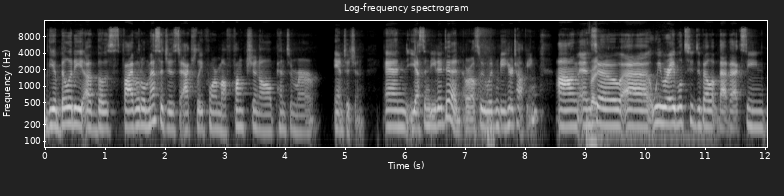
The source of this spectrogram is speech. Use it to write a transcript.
the ability of those five little messages to actually form a functional pentamer antigen. And yes, indeed, it did, or else we wouldn't be here talking. Um, and right. so uh, we were able to develop that vaccine,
